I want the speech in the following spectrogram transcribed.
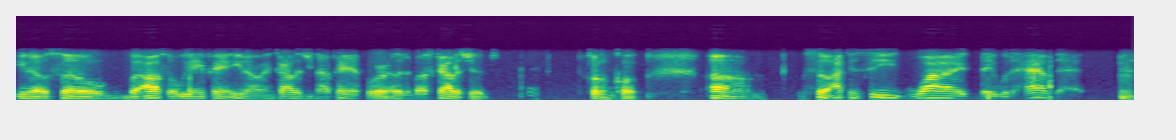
You know, so but also we ain't paying. You know, in college you're not paying for it other than by scholarships, quote unquote. Um, so I can see why they would have that,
